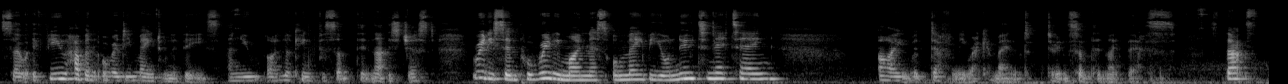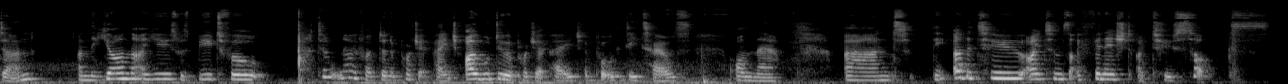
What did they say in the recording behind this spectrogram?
So if you haven't already made one of these and you are looking for something that is just really simple, really mindless, or maybe you're new to knitting, I would definitely recommend doing something like this. So that's done. And the yarn that I used was beautiful I don't know if I've done a project page. I will do a project page and put all the details on there. And the other two items that I finished are two socks.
